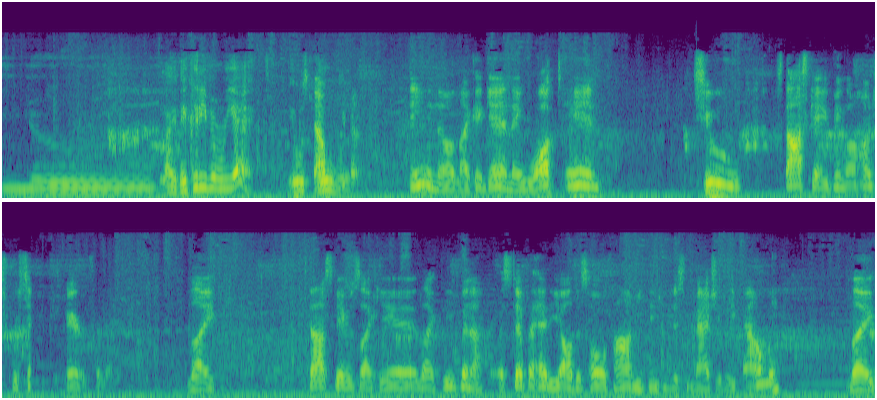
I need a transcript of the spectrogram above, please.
no, like they couldn't even react. It was That- over. Scene though, like again, they walked in to Sasuke being 100 percent prepared for that. Like Sasuke was like, yeah, like we've been a, a step ahead of y'all this whole time. You think you just magically found me? Like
